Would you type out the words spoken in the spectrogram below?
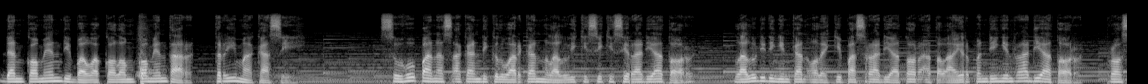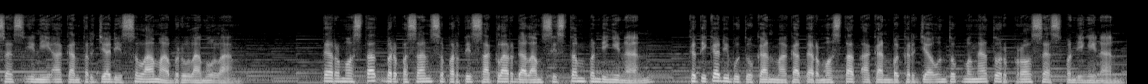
dan komen di bawah kolom komentar. Terima kasih. Suhu panas akan dikeluarkan melalui kisi-kisi radiator, lalu didinginkan oleh kipas radiator atau air pendingin radiator. Proses ini akan terjadi selama berulang-ulang. Termostat berpesan seperti saklar dalam sistem pendinginan, ketika dibutuhkan maka termostat akan bekerja untuk mengatur proses pendinginan.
